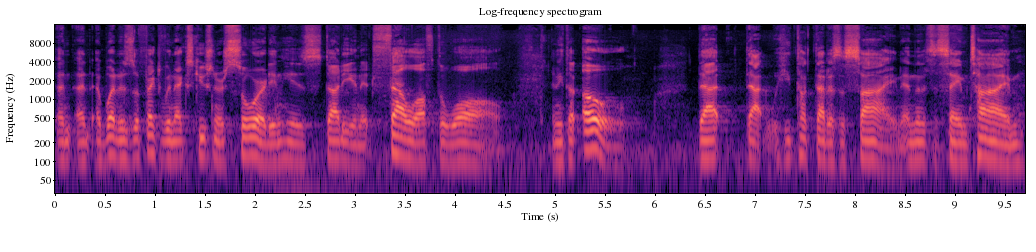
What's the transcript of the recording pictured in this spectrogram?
an- a, what is effectively an executioner's sword in his study, and it fell off the wall, and he thought, oh, that that he took that as a sign, and then at the same time,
